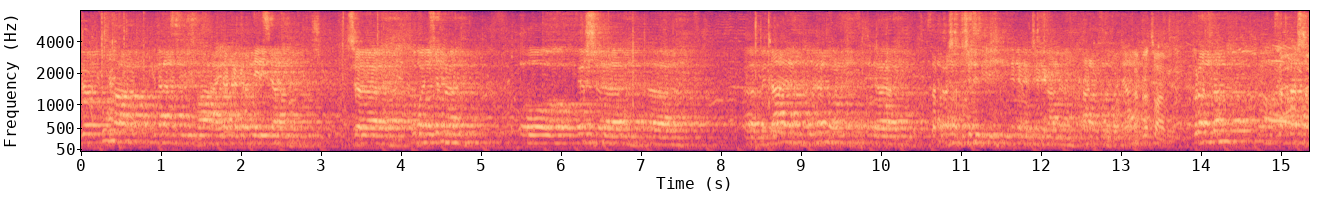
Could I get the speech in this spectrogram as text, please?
że Kuba Ignacy już ma jaka tradycja, że walczymy o pierwsze e, e, medale, e, zapraszam wszystkich, nie wiem gdzie gramy, tak, zapomniałem. W Wrocławiu. Wrocław, zapraszam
